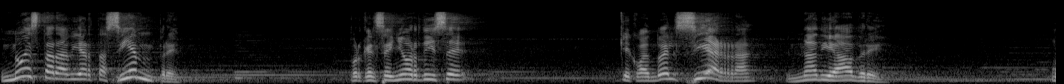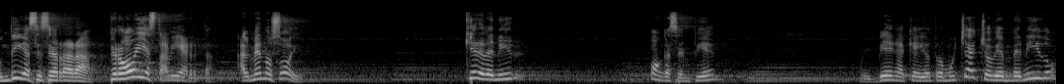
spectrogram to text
No estará abierta siempre, porque el Señor dice que cuando Él cierra, nadie abre. Un día se cerrará, pero hoy está abierta, al menos hoy. ¿Quiere venir? Póngase en pie. Muy bien, aquí hay otro muchacho, bienvenido.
